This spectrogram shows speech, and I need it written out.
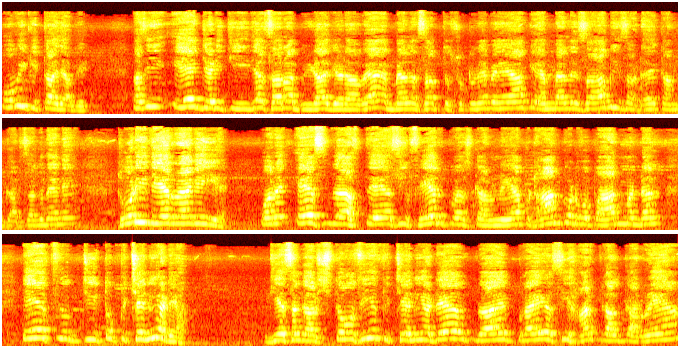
ਉਹ ਵੀ ਕੀਤਾ ਜਾਵੇ। ਅਸੀਂ ਇਹ ਜਿਹੜੀ ਚੀਜ਼ ਆ, ਸਾਰਾ ਬੀੜਾ ਜਿਹੜਾ ਵੈ ਐਮਐਲਏ ਸਾਹਿਬ ਤੋਂ ਸੁੱਟਨੇ ਪਏ ਆ ਕਿ ਐਮਐਲਏ ਸਾਹਿਬ ਹੀ ਸਾਡਾ ਇਹ ਕੰਮ ਕਰ ਸਕਦੇ ਨੇ। ਥੋੜੀ ਦੇਰ ਰਹਿ ਗਈ ਹੈ। ਔਰ ਇਸ ਵਾਸਤੇ ਅਸੀਂ ਫੇਰ ਰਿਕੁਐਸਟ ਕਰਨੇ ਆ, ਪਠਾਨਕੋਟ ਵਪਾਰ ਮੰਡਲ ਇਸ ਚੀਜ਼ ਤੋਂ ਪਿੱਛੇ ਨਹੀਂ ਹਟਿਆ। ਜੇ ਸੰਘਰਸ਼ ਤੋਂ ਅਸੀਂ ਪਿੱਛੇ ਨਹੀਂ ਹਟਿਆ ਰਾਏ ਪ੍ਰਾਏ ਅਸੀਂ ਹਰ ਗੱਲ ਕਰ ਰਹੇ ਹਾਂ,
